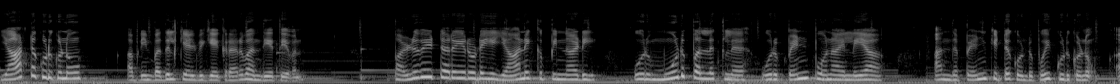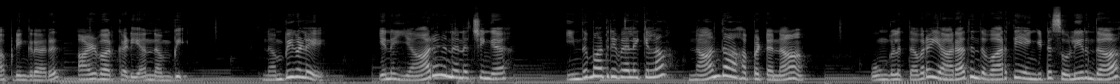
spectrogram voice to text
யார்கிட்ட கொடுக்கணும்? அப்படின்னு பதில் கேள்வி கேட்கிறாரு வந்தியத்தேவன். பழுவேட்டரையருடைய யானைக்கு பின்னாடி ஒரு மூடு பல்லக்கில் ஒரு பெண் போனா இல்லையா? அந்த பெண் கிட்ட கொண்டு போய் கொடுக்கணும் அப்படிங்கிறாரு ஆழ்வார்க்கடியான் நம்பி. நம்பிகளே என்னை யாருன்னு நினைச்சீங்க? இந்த மாதிரி வேலைக்கெல்லாம் நான் தான் ஆகப்பட்டனா? உங்களை தவிர யாராவது இந்த வார்த்தையை என்கிட்ட சொல்லியிருந்தா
